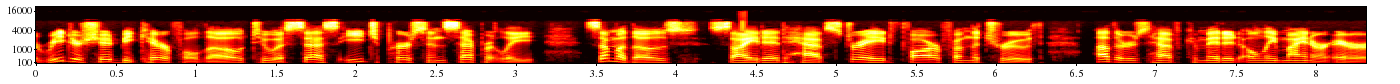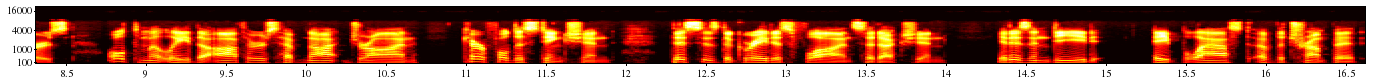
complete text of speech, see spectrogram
the reader should be careful, though, to assess each person separately. Some of those cited have strayed far from the truth, others have committed only minor errors. Ultimately, the authors have not drawn careful distinction. This is the greatest flaw in seduction. It is indeed a blast of the trumpet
